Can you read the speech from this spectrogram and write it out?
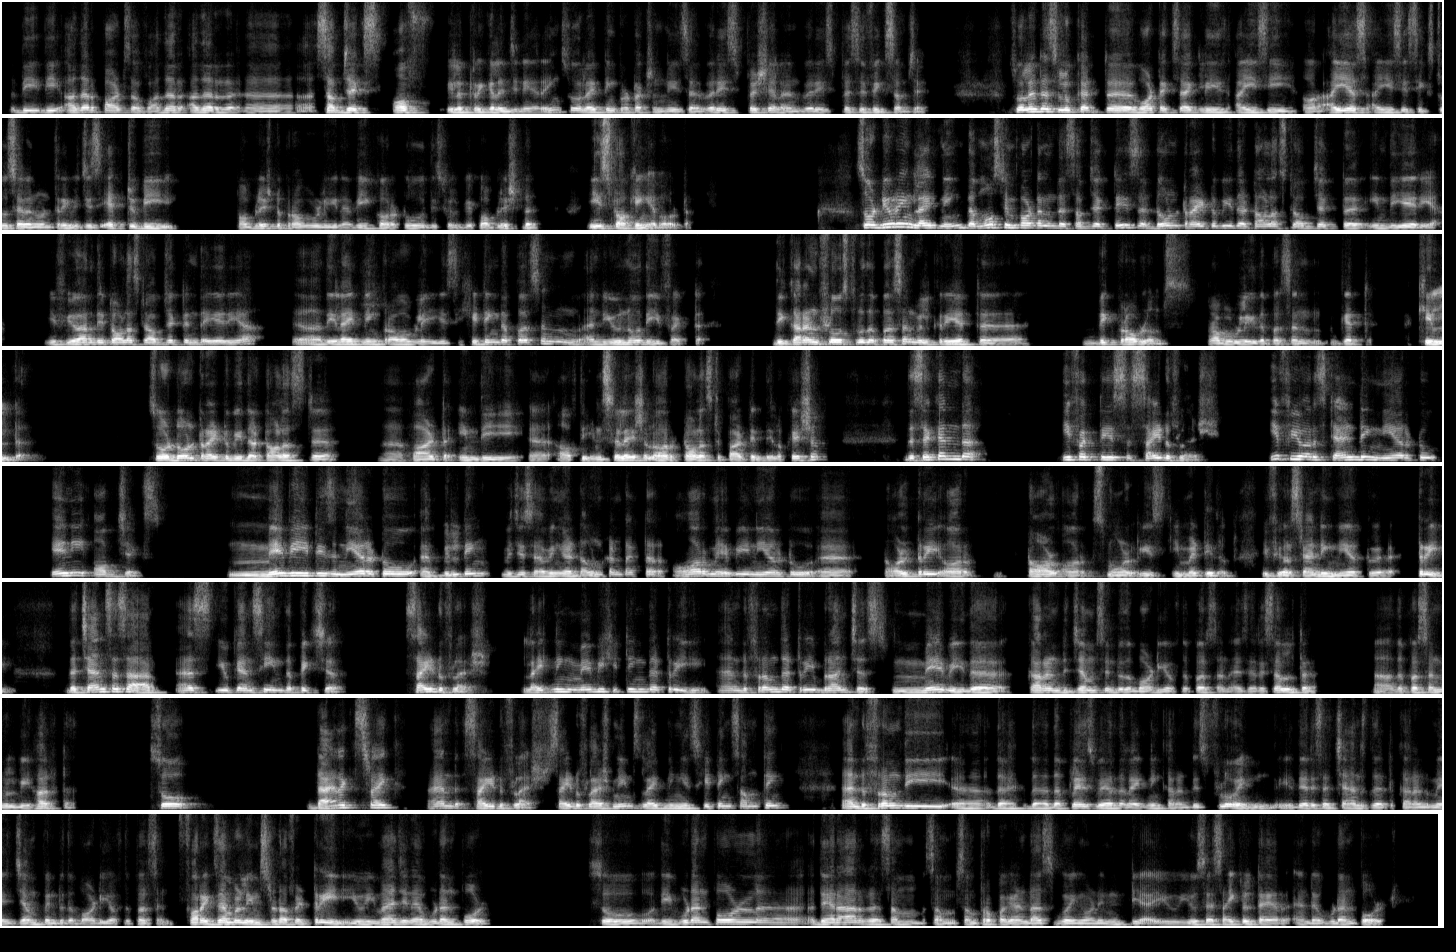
the the other parts of other other uh, subjects of electrical engineering. So, lightning protection is a very special and very specific subject. So let us look at uh, what exactly is IEC or IS IEC 62713, which is yet to be published, probably in a week or two, this will be published, is talking about. So during lightning, the most important subject is uh, don't try to be the tallest object uh, in the area. If you are the tallest object in the area, uh, the lightning probably is hitting the person and you know the effect. The current flows through the person will create uh, big problems. Probably the person get killed. So don't try to be the tallest uh, uh, part in the uh, of the installation or tallest part in the location. The second effect is side flash. If you are standing near to any objects, maybe it is near to a building which is having a down conductor, or maybe near to a tall tree or tall or small is immaterial. If you are standing near to a tree, the chances are, as you can see in the picture, side flash, lightning may be hitting the tree and from the tree branches, maybe the current jumps into the body of the person. As a result, uh, the person will be hurt. So direct strike and side flash. Side flash means lightning is hitting something and from the, uh, the, the the place where the lightning current is flowing there is a chance that current may jump into the body of the person for example instead of a tree you imagine a wooden pole so the wooden pole uh, there are some some some propagandas going on in india you use a cycle tire and a wooden pole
